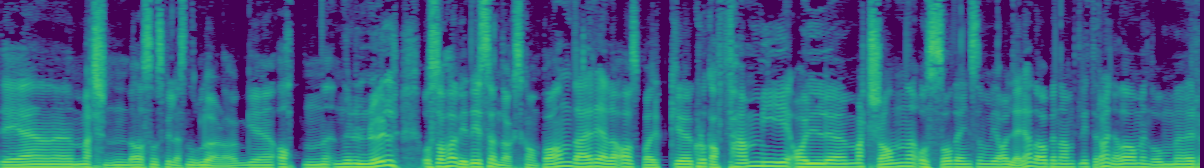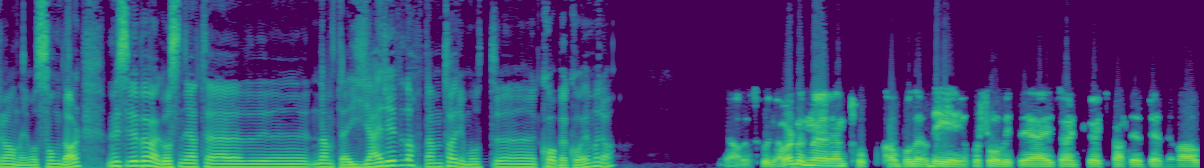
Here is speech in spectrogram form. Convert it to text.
Det er matchen da som spilles nå lørdag 18.00. Og så har vi de søndagskampene. Der er det avspark eh, klokka fem i alle matchene. Også den som vi allerede har benevnt litt, da, mellom Ranheim og Sogndal. Men hvis vi beveger oss ned til eh, nevnte Jerv, da. De tar imot KBK eh, i morgen. Ja, det skulle ha vært en, en toppkamp, og det, det, er jo for så vidt det. Vi har ikke spilt en tredjedel av,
